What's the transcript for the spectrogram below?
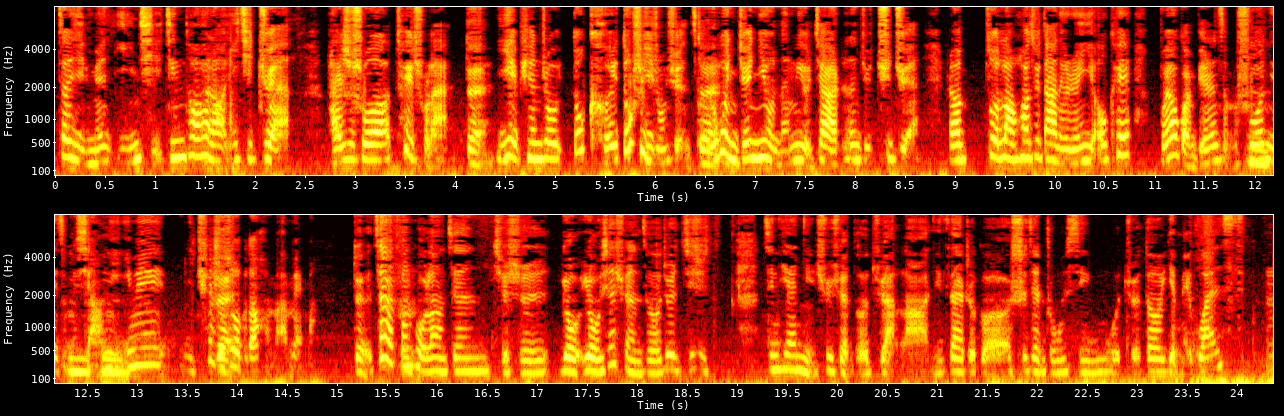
在里面引起惊涛骇浪一起卷，还是说退出来对一叶扁舟都可以，都是一种选择。对如果你觉得你有能力有价值，那你就去卷，然后做浪花最大那个人也 OK，不要管别人怎么说、嗯你怎么想你，因为你确实做不到很完美嘛。对，在风口浪尖，其实有有些选择，就是即使今天你去选择卷啦，你在这个事件中心，我觉得也没关系。嗯，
